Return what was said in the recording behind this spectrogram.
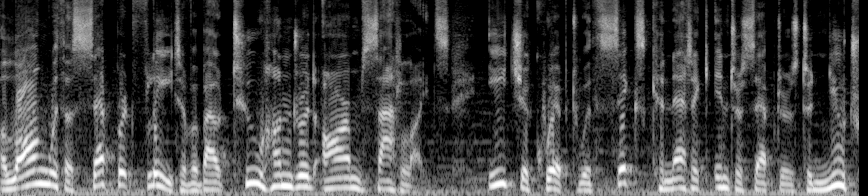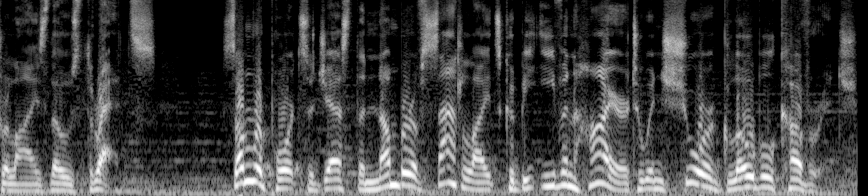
along with a separate fleet of about 200 armed satellites, each equipped with six kinetic interceptors to neutralize those threats. Some reports suggest the number of satellites could be even higher to ensure global coverage.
